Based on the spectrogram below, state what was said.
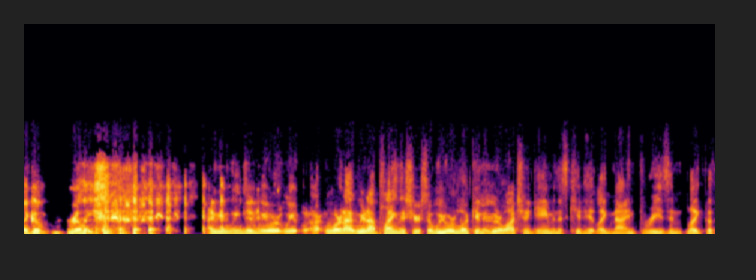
I go, really? I mean, we did. We were. We we're not. We're not playing this year, so we were looking at. We were watching a game, and this kid hit like nine threes, and like the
